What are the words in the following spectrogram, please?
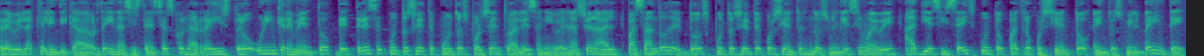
revela que el indicador de inasistencia escolar registró un incremento de 13.7 puntos porcentuales a nivel nacional, pasando de 2.7% en 2019 a 16.4% en 2020.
